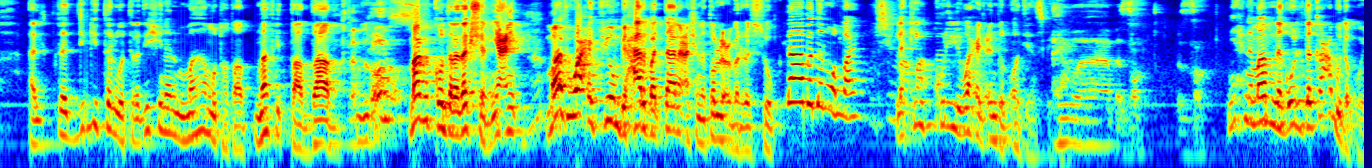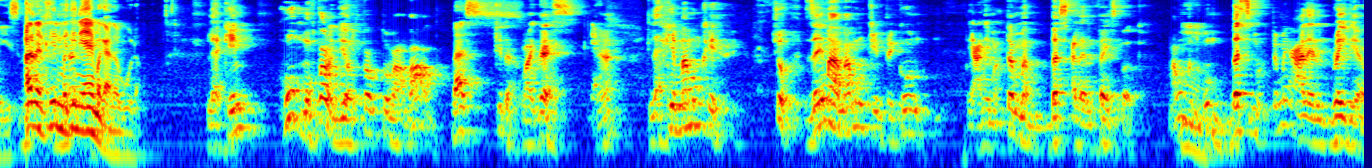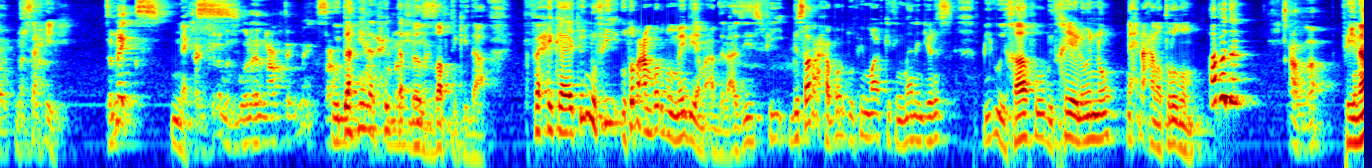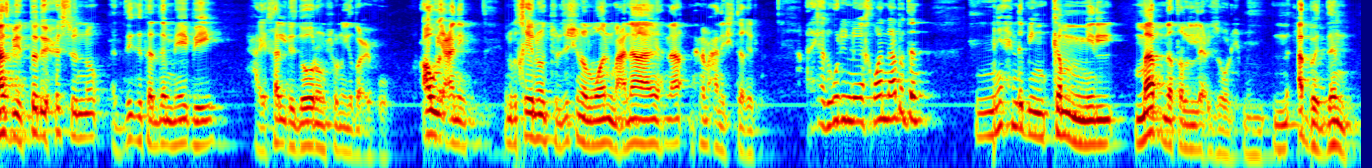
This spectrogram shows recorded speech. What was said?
ال digital وال traditional ما متضاد ما في تضاد. ما في contradiction يعني ما في واحد فيهم بيحارب الثاني عشان يطلعه برا السوق لا ابدا والله. لكن. كل واحد عنده ال audience بتاعه. أيوه بالضبط بالضبط. نحن ما بنقول ده كعب وده كويس. أنا الكلمة دي نهائي ما قاعد أقولها. لكن هو مفترض يرتبطوا مع بعض. بس. كده like this Yeah. لكن ما ممكن. شوف زي ما ما ممكن تكون يعني مهتمة بس على الفيسبوك. ما ممكن مم. تكون بس مهتمه على الراديو مستحيل mix Mix. عشان كده بنقول ال marketing mix؟ وده هنا الحتة بالضبط كده. فحكاية إنه في وطبعا برضه maybe يا عبد العزيز في بصراحة برضه في marketing managers بيجوا يخافوا بيتخيلوا إنه نحن حنطردهم. ابدا. الله. في ناس بيبتدوا يحسوا إنه ال digital ده maybe حيخلي دورهم شنو يضعفوا. أو يعني إنه بتخيلوا إنه ال traditional 1 معناه إحنا إحنا ما حنشتغل. أنا قاعد أقول إنه يا إخواننا ابدا نحن بنكمل ما بنطلع زول من ابدا.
